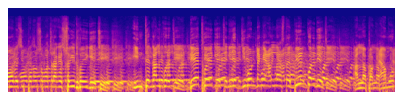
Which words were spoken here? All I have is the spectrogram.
কম বেশি পনেরোশো বছর আগে শহীদ হয়ে গিয়েছে, ইন্তেকাল করেছে ডেথ হয়ে গিয়েছে, নিজের জীবনটাকে আল্লাহ রাস্তায় বিলীন করে দিয়েছে। আল্লাহ পাক এমন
